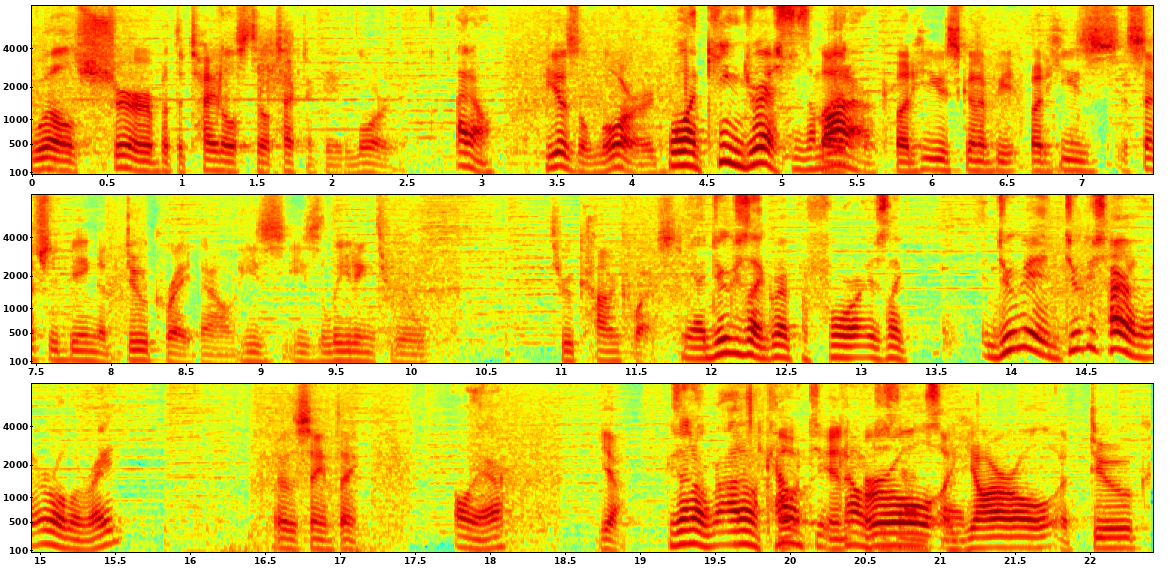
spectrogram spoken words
Well, sure, but the title is still technically lord. I know. He is a lord, Well, like King Drist is a but, monarch. but he's going to be, but he's essentially being a duke right now. He's he's leading through through conquest. Yeah, Duke is like right before. Is like Duke. Duke is higher than Earl, though, right? They're the same thing. Oh, they are. Yeah. Because I know I don't count an count earl, a jarl, a duke.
